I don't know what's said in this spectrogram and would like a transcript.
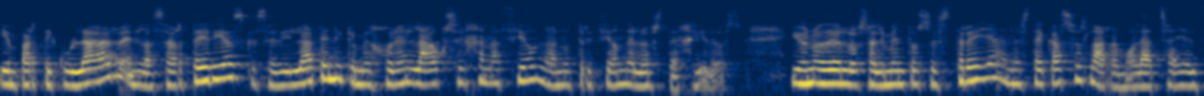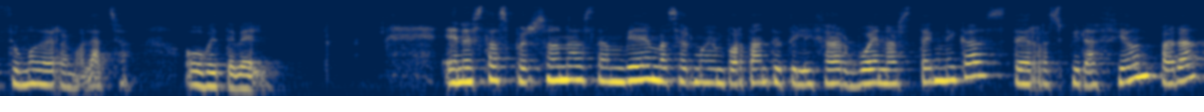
y en particular en las arterias que se dilaten y que mejoren la oxigenación, la nutrición de los tejidos. Y uno de los alimentos estrella en este caso es la remolacha y el zumo de remolacha o betabel. En estas personas también va a ser muy importante utilizar buenas técnicas de respiración para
